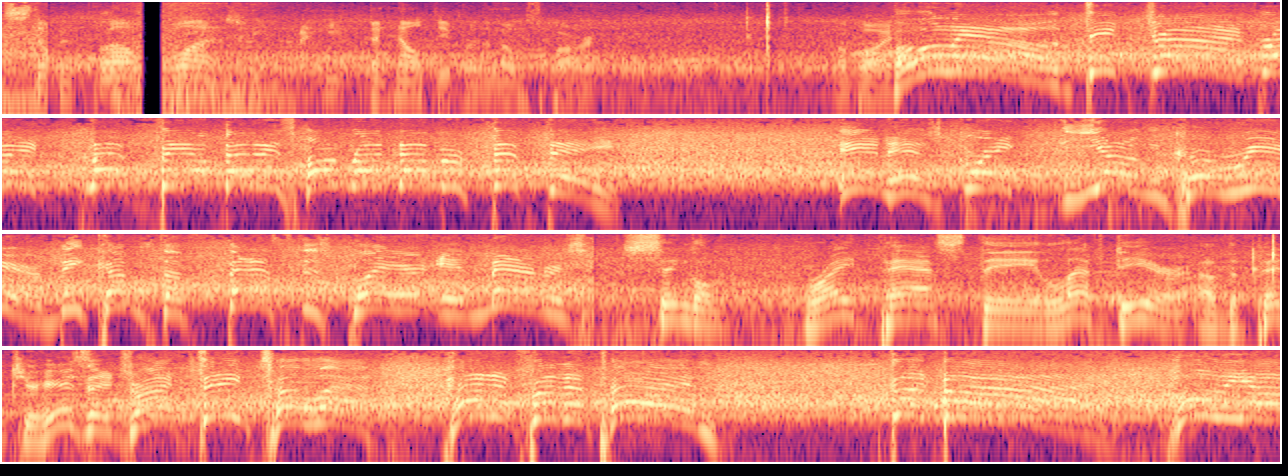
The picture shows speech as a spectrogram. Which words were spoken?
Still, well, one, he's been healthy for the most part. Oh boy. Julio, deep drive, right, left field. That is home run number 50. In his great young career, becomes the fastest player in Mariners. Single right past the left ear of the pitcher. Here's a drive deep to left. Headed for the pen. Goodbye, Julio.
